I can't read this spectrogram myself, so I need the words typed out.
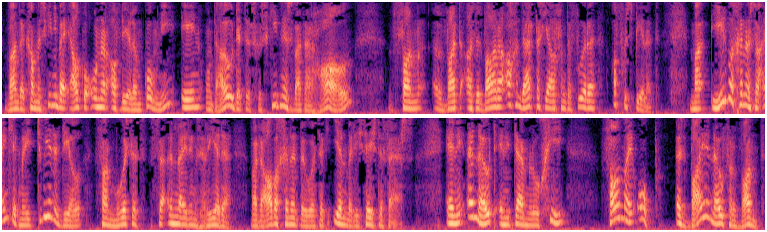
want ek gaan miskien nie by elke onderafdeling kom nie en onthou dit is geskiedenis wat herhaal van wat as dit ware 38 jaar van tevore afgespeel het. Maar hier begin ons nou eintlik met die tweede deel van Moses se inleidingsrede wat daar begin het by Hosea 1 by die 6de vers. En die inhoud en die terminologie val my op is baie nou verwant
